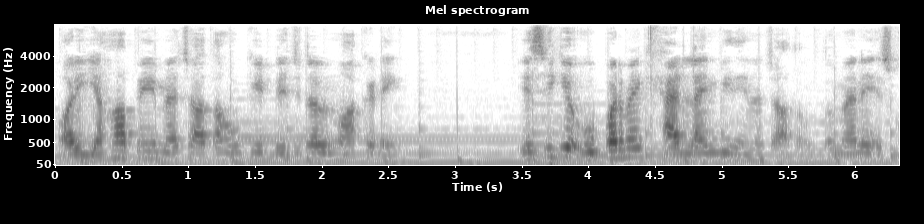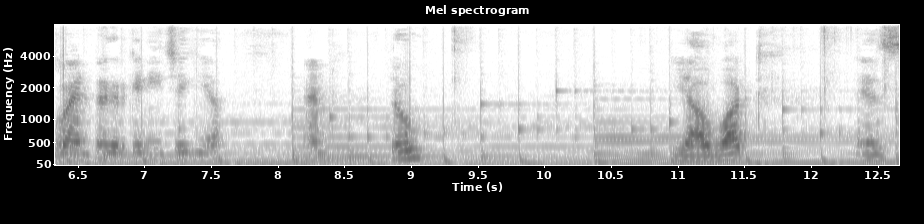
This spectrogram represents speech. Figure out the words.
और यहाँ पे मैं चाहता हूँ कि डिजिटल मार्केटिंग इसी के ऊपर मैं एक हेडलाइन भी देना चाहता हूँ। तो मैंने इसको एंटर करके नीचे किया। एंड टू या what is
